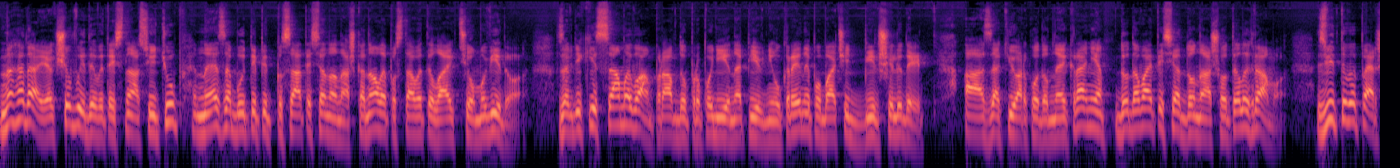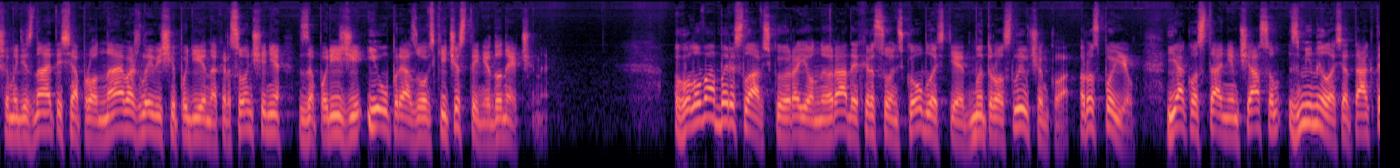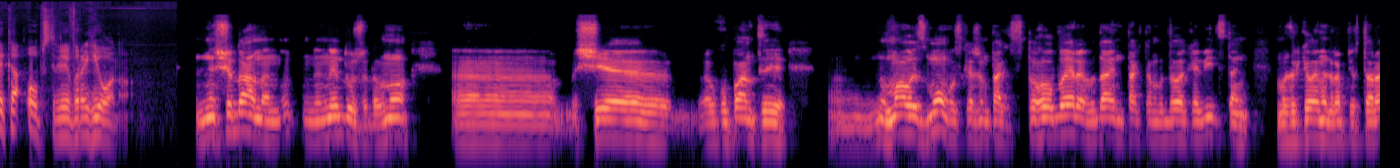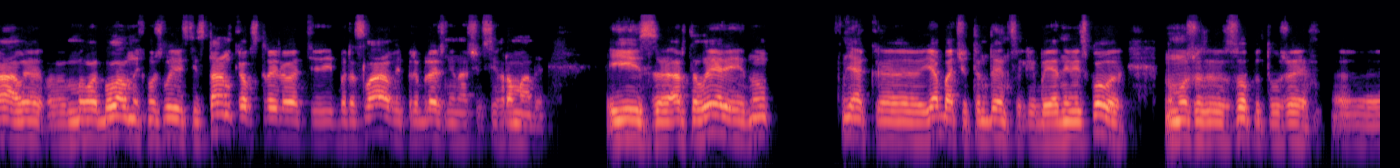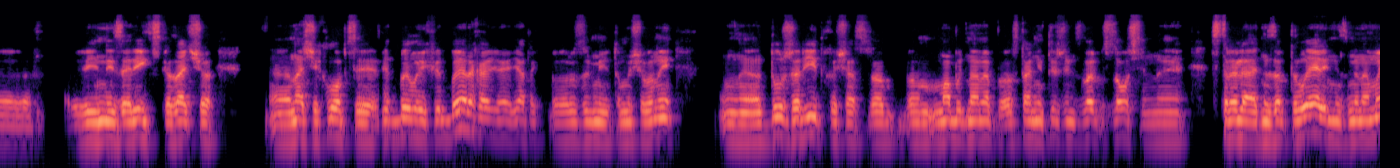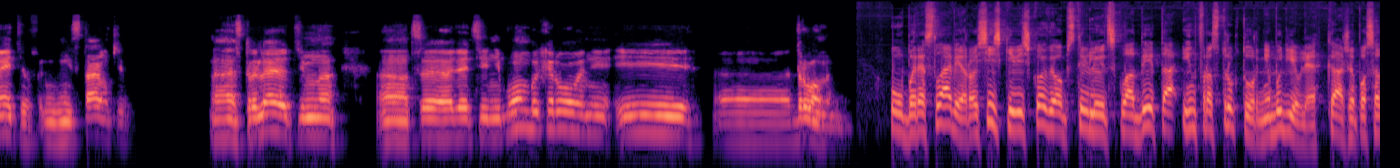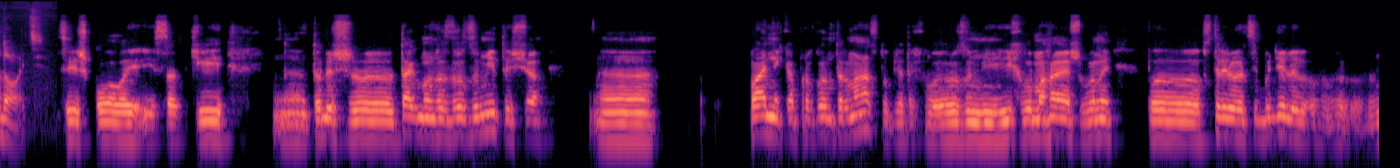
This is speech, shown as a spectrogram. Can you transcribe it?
Нагадаю, якщо ви дивитесь нас YouTube, не забудьте підписатися на наш канал і поставити лайк цьому відео. Завдяки саме вам правду про події на півдні України побачить більше людей. А за QR-кодом на екрані додавайтеся до нашого телеграму. Звідти ви першими дізнаєтеся про найважливіші події на Херсонщині, Запоріжжі і у Приазовській частині Донеччини. Голова Береславської районної ради Херсонської області Дмитро Сливченко розповів, як останнім часом змінилася тактика обстрілів регіону. Нещодавно, ну не дуже давно, е- ще окупанти е, ну, мали змогу, скажімо так, з того берегу, да, не так там далека відстань, може кілометра півтора, але е, була в них можливість і з обстрілювати, і Береслав, і прибережні наші всі громади, і з артилерії. Ну, як я бачу тенденцію, якби я не військовий, ну можу з опиту вже війни за рік сказати, що наші хлопці відбили їх від берега, я, я так розумію, тому що вони дуже рідко зараз, мабуть, навіть останній тиждень зовсім не стріляють ні з артилерії, ні з мінометів, ні з танків. Е, Стріляють іменно е, це авіаційні бомби керовані і е, дрони. У Береславі російські військові обстрілюють склади та інфраструктурні будівлі, каже посадовець. Це і школи, і садки. Е, Тобі ж е, так можна зрозуміти, що е, паніка про контрнаступ, я так розумію, їх вимагає, щоб вони обстрілювали ці будівлі,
